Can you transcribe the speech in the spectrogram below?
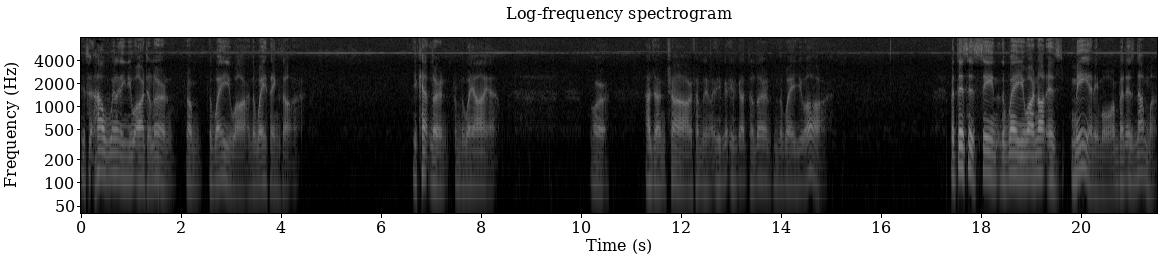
It's how willing you are to learn from the way you are and the way things are. You can't learn from the way I am. Or Ajahn Chah or something like that. You've got, you've got to learn from the way you are. But this is seen the way you are not as me anymore, but as Dhamma.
